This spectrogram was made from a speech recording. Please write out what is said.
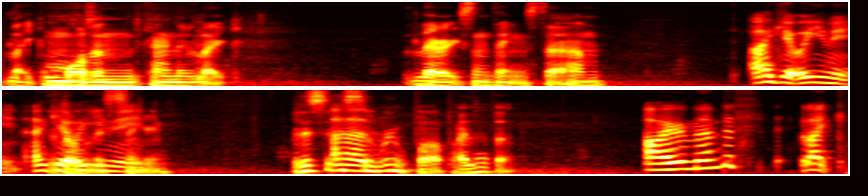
like modern kind of like lyrics and things that um I get what you mean. I get what you mean. singing. But it's, it's a Um, real bop. I love it. I remember th- like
